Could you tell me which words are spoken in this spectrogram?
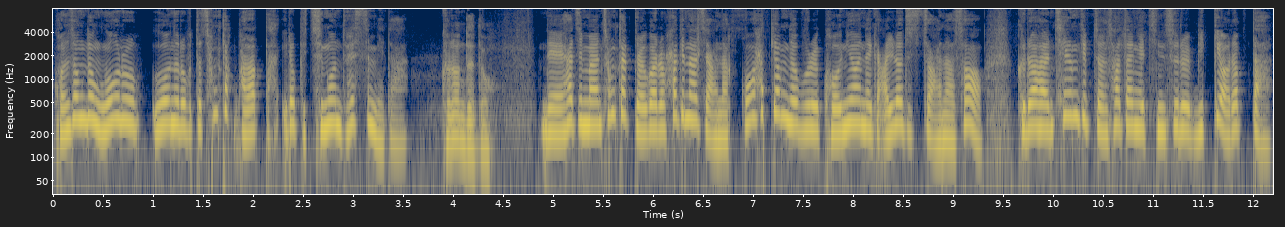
권성동 의원으로, 의원으로부터 청탁 받았다 이렇게 증언도 했습니다. 그런데도 네, 하지만 청탁 결과를 확인하지 않았고 합격 여부를 권 의원에게 알려주지도 않아서 그러한 최영집 전 사장의 진술을 믿기 어렵다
